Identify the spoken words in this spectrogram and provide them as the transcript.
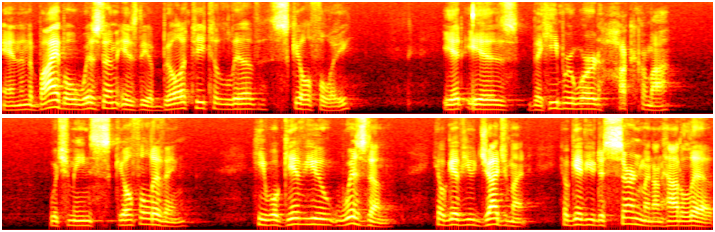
And in the Bible, wisdom is the ability to live skillfully. It is the Hebrew word hakama, which means skillful living. He will give you wisdom, He'll give you judgment, He'll give you discernment on how to live.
